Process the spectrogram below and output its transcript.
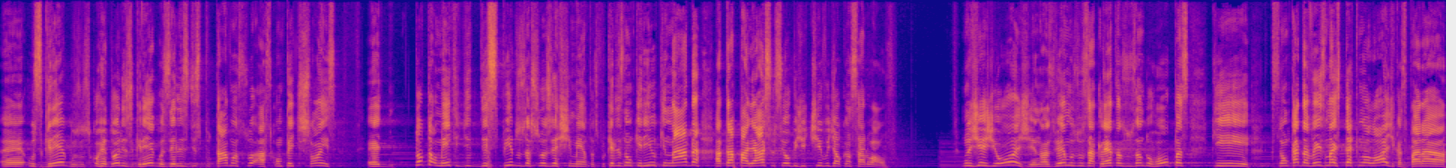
é, os gregos, os corredores gregos, eles disputavam as, suas, as competições é, totalmente de, despidos das suas vestimentas, porque eles não queriam que nada atrapalhasse o seu objetivo de alcançar o alvo. Nos dias de hoje, nós vemos os atletas usando roupas que são cada vez mais tecnológicas para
